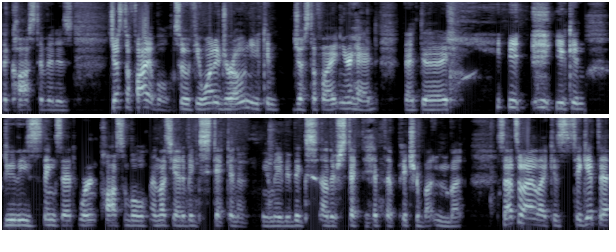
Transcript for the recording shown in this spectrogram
the cost of it is justifiable. So if you want a drone, you can justify it in your head that uh, you can do these things that weren't possible unless you had a big stick and a you know, maybe a big other stick to hit the picture button. But so that's what I like is to get the,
